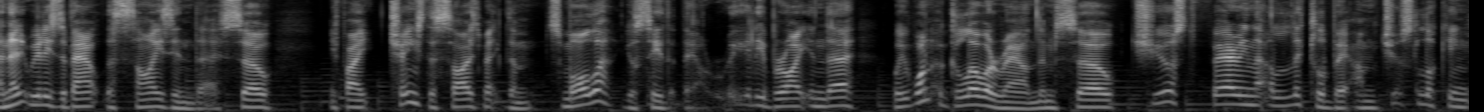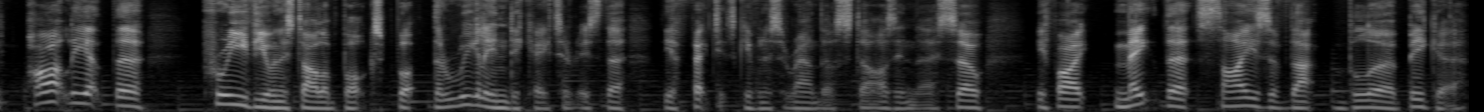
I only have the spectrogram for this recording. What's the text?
And then it really is about the size in there. So if I change the size, make them smaller, you'll see that they are really bright in there. We want a glow around them, so just varying that a little bit. I'm just looking partly at the preview in this dialog box, but the real indicator is the, the effect it's given us around those stars in there. So if I make the size of that blur bigger,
